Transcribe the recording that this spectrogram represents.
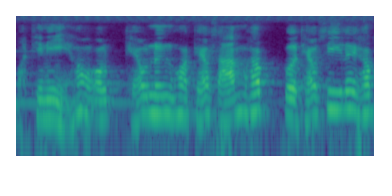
บัดที่นี่เฮาเอาแถวหนึ่งหอดแถวสามครับ เปิดแถวสี่เลยครับ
